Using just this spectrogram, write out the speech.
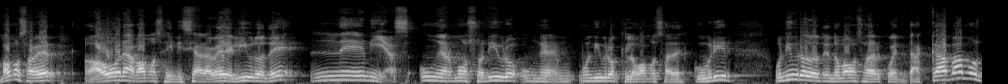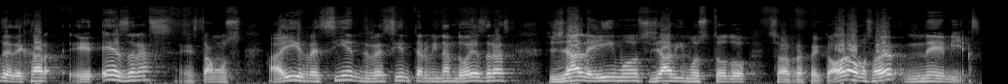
Vamos a ver, ahora vamos a iniciar a ver el libro de Nehemías, un hermoso libro, un, libro que lo vamos a descubrir, un libro donde nos vamos a dar cuenta. Acabamos de dejar eh, Esdras, estamos ahí recién, recién terminando Esdras, ya leímos, ya vimos todo al respecto. Ahora vamos a ver Nehemías.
